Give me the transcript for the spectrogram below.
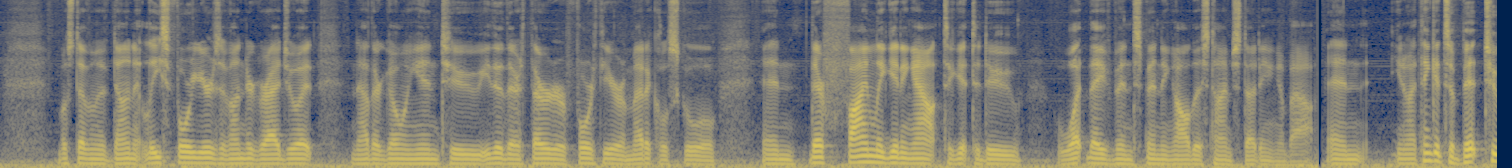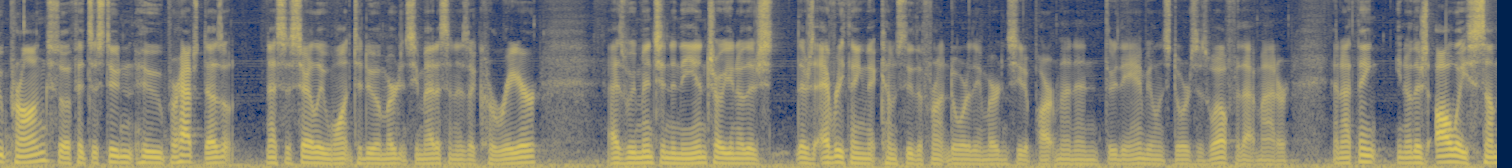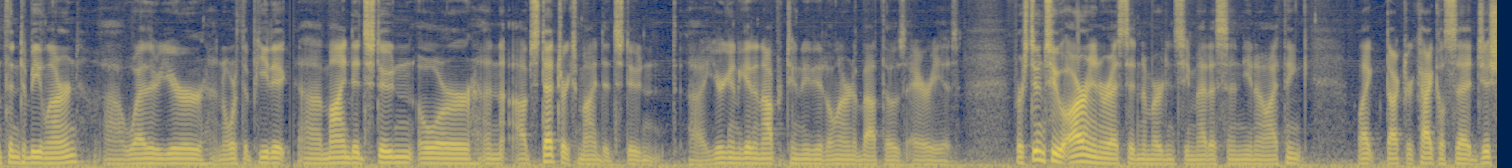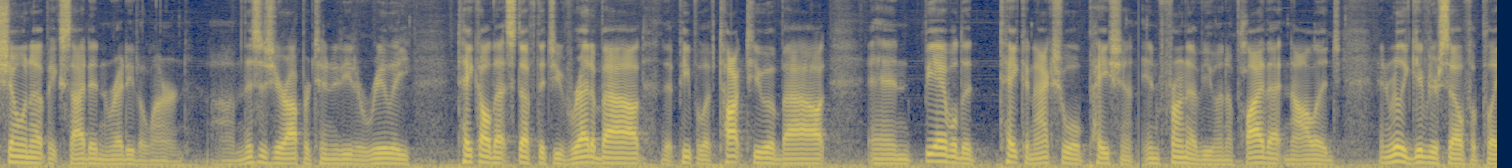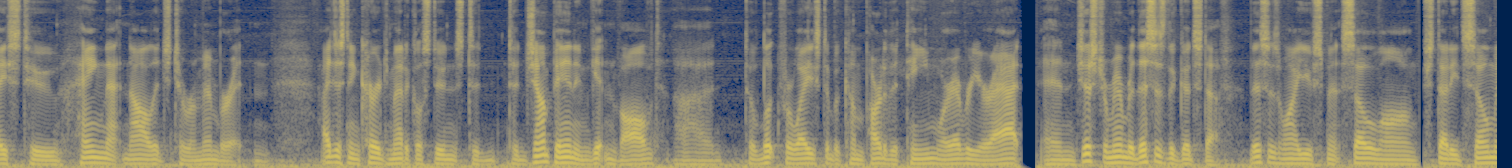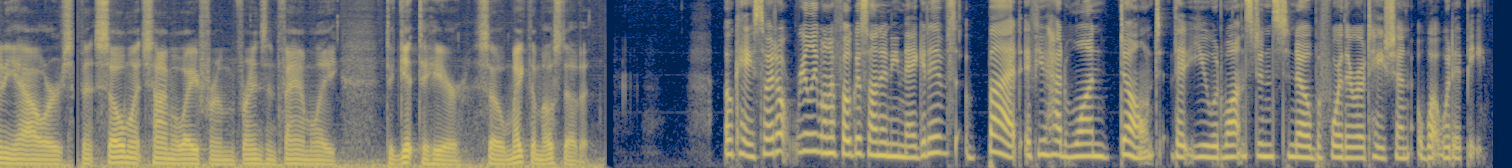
Most of them have done at least four years of undergraduate. Now they're going into either their third or fourth year of medical school, and they're finally getting out to get to do what they've been spending all this time studying about. And you know, I think it's a bit two pronged. So if it's a student who perhaps doesn't necessarily want to do emergency medicine as a career, as we mentioned in the intro, you know, there's there's everything that comes through the front door of the emergency department and through the ambulance doors as well, for that matter. And I think you know there's always something to be learned, uh, whether you're an orthopedic uh, minded student or an obstetrics minded student. Uh, you're going to get an opportunity to learn about those areas. For students who are interested in emergency medicine, you know, I think, like Dr. Keikel said, just showing up excited and ready to learn. Um, this is your opportunity to really take all that stuff that you've read about, that people have talked to you about, and be able to take an actual patient in front of you and apply that knowledge and really give yourself a place to hang that knowledge to remember it. And I just encourage medical students to, to jump in and get involved, uh, to look for ways to become part of the team wherever you're at. And just remember, this is the good stuff. This is why you've spent so long, studied so many hours, spent so much time away from friends and family to get to here. So make the most of it. Okay, so I don't really want to focus on any negatives, but if you had one don't that you would want students to know before their rotation, what would it be?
